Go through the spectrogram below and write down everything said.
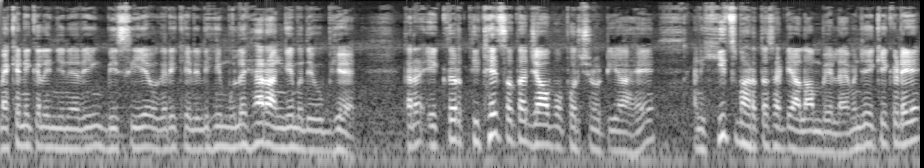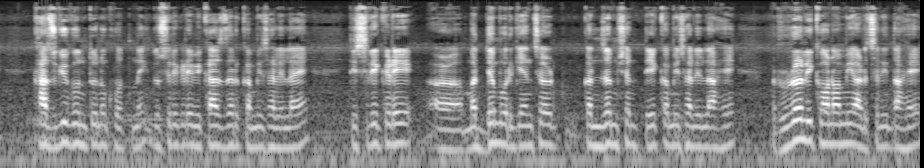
mechanical engineering B C A वगैरे केलेली ही मुलं ह्या रांगेमध्ये उभी आहेत. कारण एकतर तिथेच आता जॉब ऑपॉर्च्युनिटी आहे आणि हीच भारतासाठी अलार्म बेल आहे. म्हणजे एकीकडे खाजगी गुंतवणूक होत नाही दुसरीकडे विकास दर कमी झालेला आहे. तिसरीकडे मध्यमवर्गीयांचं कन्झम्पशन ते कमी झालेलं आहे. रुरल इकॉनॉमी अडचणीत आहे.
